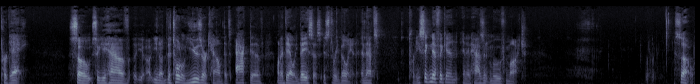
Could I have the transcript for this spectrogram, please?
per day. So, so you have, you know, the total user count that's active on a daily basis is 3 billion. And that's pretty significant and it hasn't moved much. So,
